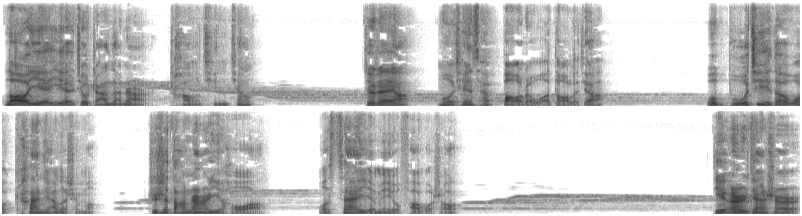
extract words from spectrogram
老爷爷就站在那儿唱秦腔。就这样，母亲才抱着我到了家。我不记得我看见了什么，只是打那儿以后啊，我再也没有发过烧。第二件事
